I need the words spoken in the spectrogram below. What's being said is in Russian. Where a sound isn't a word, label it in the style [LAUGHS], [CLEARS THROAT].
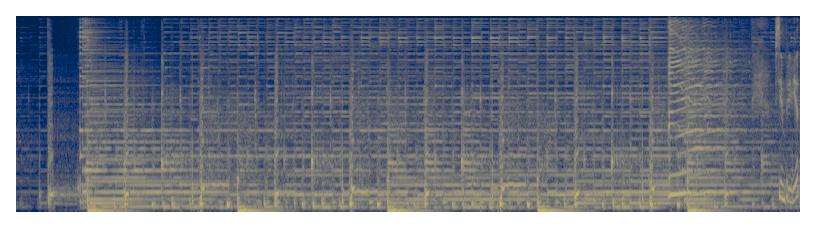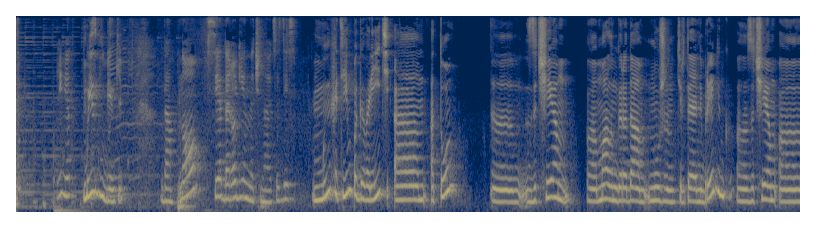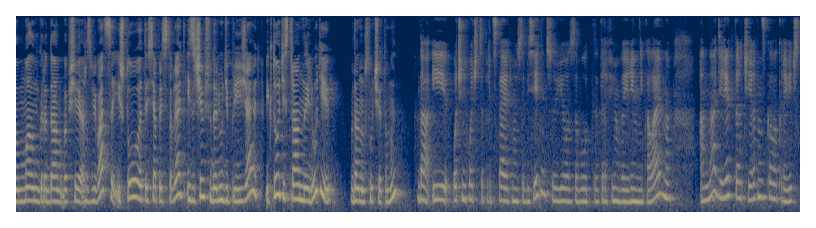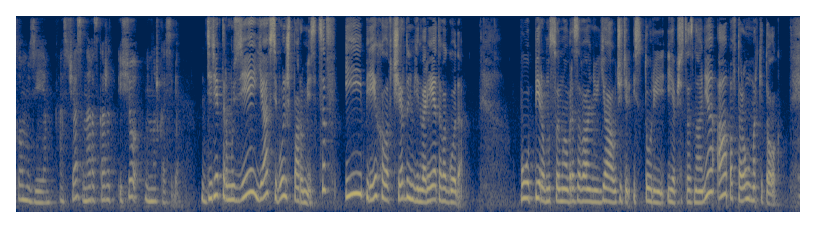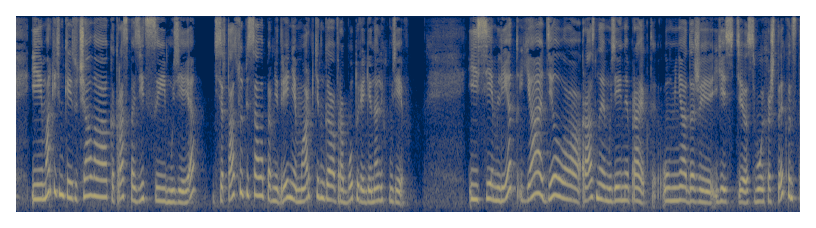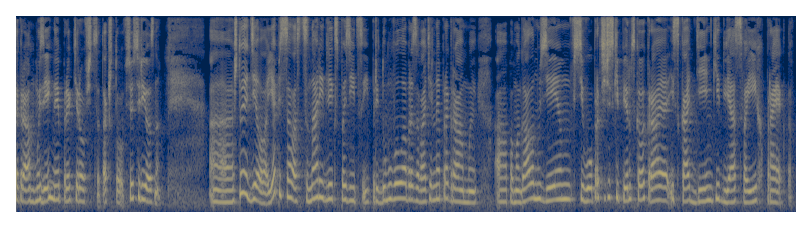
Всем привет! Привет. Мы из глубинки. Да, но все дороги начинаются здесь. Мы хотим поговорить э, о том, э, зачем э, малым городам нужен территориальный брендинг, э, зачем э, малым городам вообще развиваться, и что это из себя представляет, и зачем сюда люди приезжают, и кто эти странные люди, в данном случае это мы. Да, и очень хочется представить мою собеседницу, ее зовут Трофимова Ирина Николаевна. Она директор Чердынского краеведческого музея, а сейчас она расскажет еще немножко о себе. Директор музея я всего лишь пару месяцев и переехала в Чердынь в январе этого года. По первому своему образованию я учитель истории и обществознания, а по второму маркетолог. И маркетинг я изучала как раз с позиции музея. Диссертацию писала по внедрению маркетинга в работу региональных музеев – и 7 лет я делала разные музейные проекты. У меня даже есть свой хэштег в Инстаграм «Музейная проектировщица», так что все серьезно. А, что я делала? Я писала сценарий для экспозиций, придумывала образовательные программы, а, помогала музеям всего практически Пермского края искать деньги для своих проектов.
